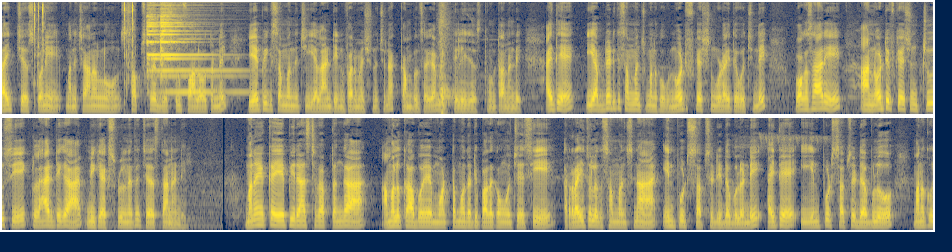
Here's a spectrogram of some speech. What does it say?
లైక్ చేసుకొని మన ఛానల్ను సబ్స్క్రైబ్ చేసుకుని ఫాలో అవుతుండండి ఏపీకి సంబంధించి ఎలాంటి ఇన్ఫర్మేషన్ వచ్చినా కంపల్సరీగా మీకు తెలియజేస్తూ ఉంటానండి. అయితే ఈ అప్డేట్కి సంబంధించి మనకు ఒక నోటిఫికేషన్ కూడా అయితే వచ్చింది. ఒకసారి ఆ నోటిఫికేషన్ చూసి క్లారిటీగా మీకు ఎక్స్ప్లెయిన్ అయితే చేస్తానండి. మన యొక్క ఏపీ రాష్ట్ర వ్యాప్తంగా అమలు కాబోయే మొట్టమొదటి పథకం వచ్చేసి రైతులకు సంబంధించిన ఇన్పుట్ సబ్సిడీ డబ్బులు అండి అయితే ఈ ఇన్పుట్ సబ్సిడీ డబ్బులు మనకు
